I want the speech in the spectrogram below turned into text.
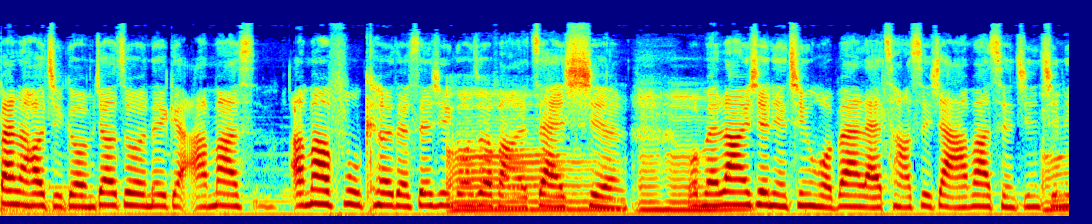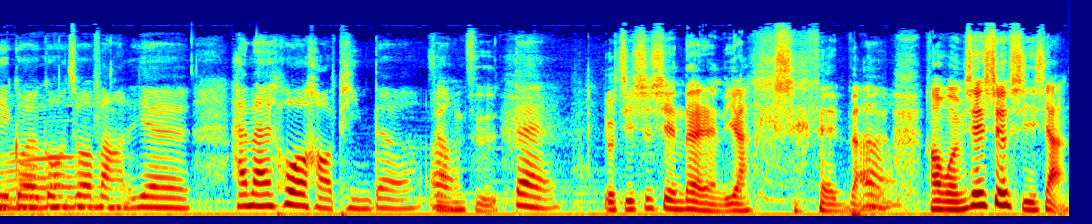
办了好几个，我们叫做那个阿妈阿妈妇科的身心工作坊的在线，我们让一些年轻伙伴来尝试一下阿妈曾经经历过的工作坊，也还蛮获好评的。这样子，对，尤其是现代人的压力实在大。好，我们先休息一下。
